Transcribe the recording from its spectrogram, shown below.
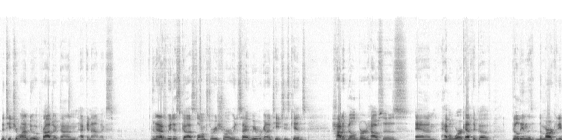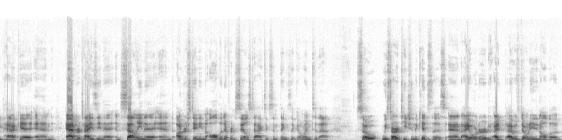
the teacher wanted to do a project on economics. And as we discussed, long story short, we decided we were going to teach these kids how to build birdhouses and have a work ethic of building the, the marketing packet and advertising it and selling it and understanding all the different sales tactics and things that go into that. So we started teaching the kids this, and I ordered. I, I was donating all the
